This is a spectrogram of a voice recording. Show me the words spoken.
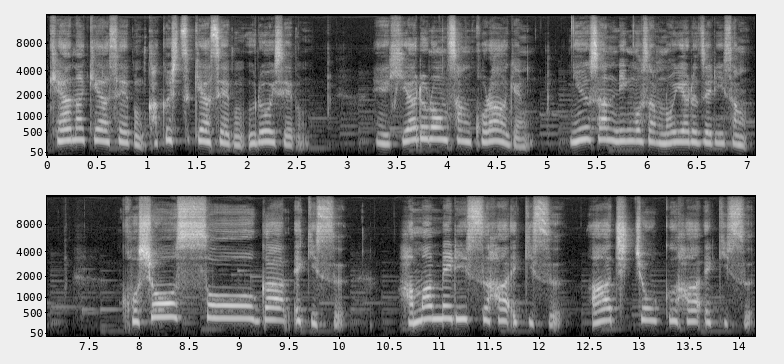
毛穴ケア成分角質ケア成分潤い成分、えーヒアルロン酸コラーゲン乳酸リンゴ酸ロイヤルゼリー酸。胡椒ソウガエキスハマメリス葉エキスアーチチョーク葉エキス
